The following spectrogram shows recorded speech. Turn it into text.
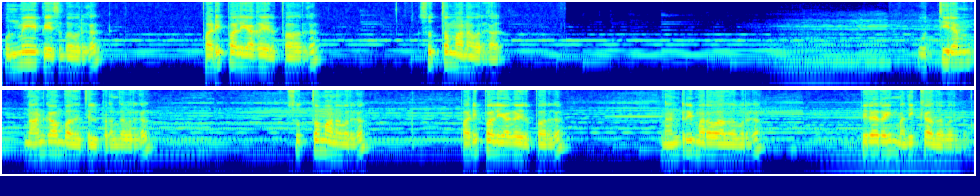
உண்மையை பேசுபவர்கள் படிப்பாளியாக இருப்பவர்கள் சுத்தமானவர்கள். உத்திரம் நான்காம் பாதத்தில் பிறந்தவர்கள் சுத்தமானவர்கள் படிப்பாளியாக இருப்பார்கள் நன்றி மறவாதவர்கள் பிறரை மதிக்காதவர்கள்.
